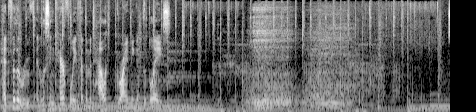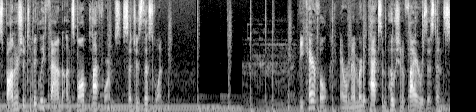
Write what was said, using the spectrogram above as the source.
head for the roof and listen carefully for the metallic grinding of the Blaze. Spawners are typically found on small platforms, such as this one. Be careful, and remember to pack some potion of fire resistance.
